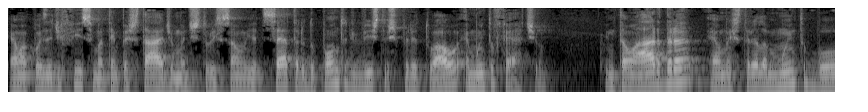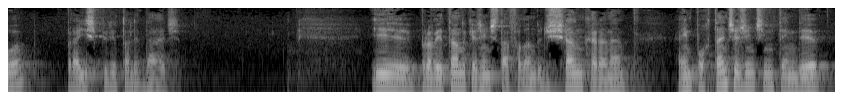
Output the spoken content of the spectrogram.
é uma coisa difícil, uma tempestade, uma destruição e etc., do ponto de vista espiritual, é muito fértil. Então, Ardra é uma estrela muito boa para a espiritualidade. E aproveitando que a gente está falando de Shankara, né, é importante a gente entender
